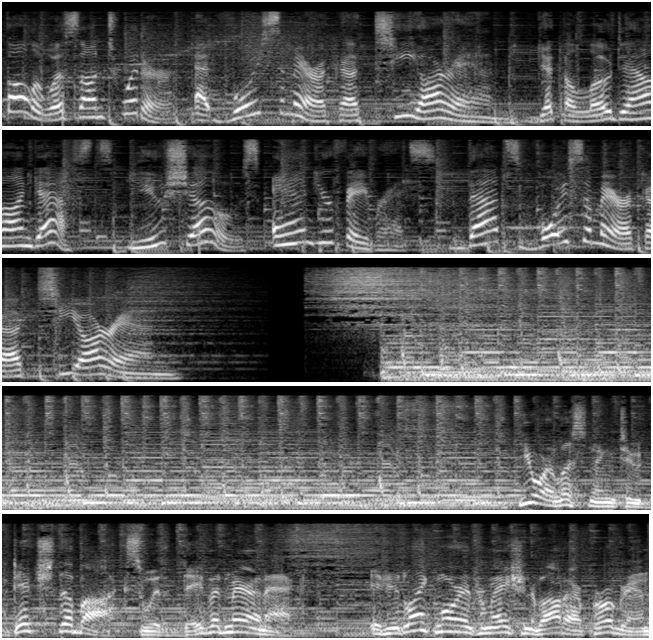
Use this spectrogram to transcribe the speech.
follow us on Twitter at VoiceAmericaTRN. Get the lowdown on guests, new shows, and your favorites. That's VoiceAmericaTRN. You are listening to Ditch the Box with David Marinak. If you'd like more information about our program,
